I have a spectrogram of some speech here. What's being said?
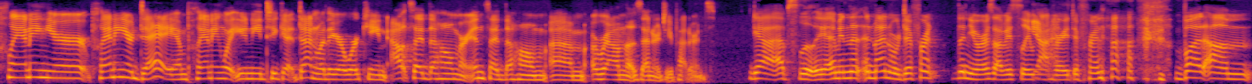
planning your, planning your day and planning what you need to get done, whether you're working outside the home or inside the home, um, around those energy patterns. Yeah, absolutely. I mean, and mine were different than yours. Obviously, we Yeah. were very different. but um,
